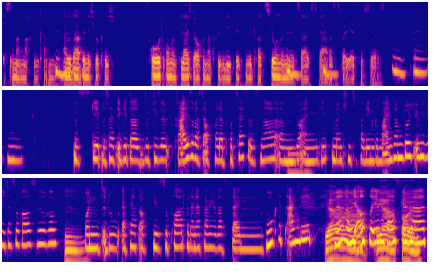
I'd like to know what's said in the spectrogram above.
das immer machen kann. Mhm. Also da bin ich wirklich froh drum und vielleicht auch in einer privilegierten Situation, wenn du Mhm. jetzt sagst, ja, Mhm. dass es bei dir jetzt nicht so ist. Mm, mm, mm. Das geht, das heißt, ihr geht da durch diese Reise, was ja auch voll der Prozess ist, ne? Ähm, Mhm. So einen geliebten Menschen zu verlieren, gemeinsam durch, irgendwie, wie ich das so raushöre. Mhm. Und du erfährst auch viel Support von deiner Familie, was dein Buch jetzt angeht. ja, ne? Habe ich auch so eben ja, voll. rausgehört.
